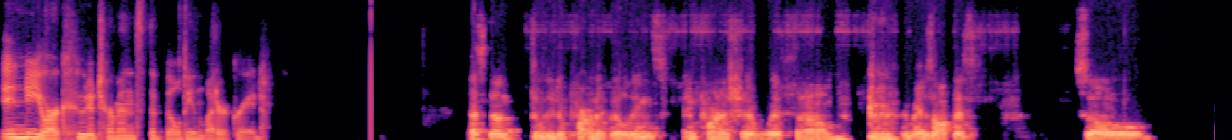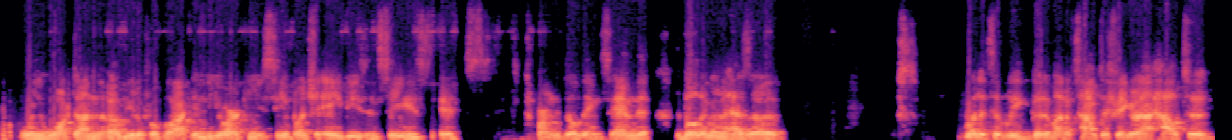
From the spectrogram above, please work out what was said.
In New York, who determines the building letter grade? That's done through the Department of Buildings in partnership with um, the mayor's office. So when you walk down a beautiful block in New York and you see a bunch of A, Bs, and Cs, it's Department of Buildings. And the, the building owner has a relatively good amount of time to figure out how to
